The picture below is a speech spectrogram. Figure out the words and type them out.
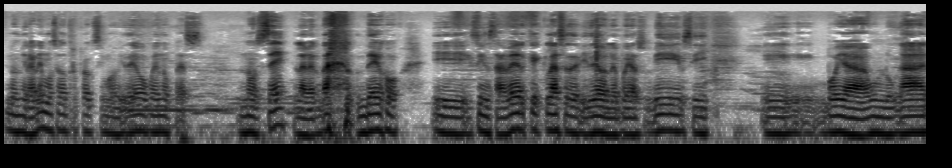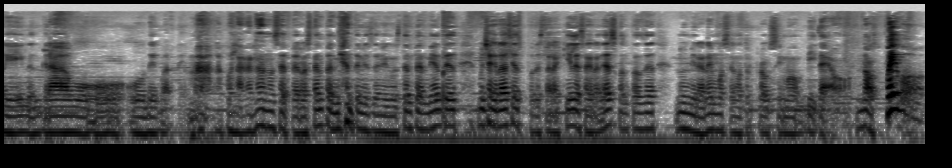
nos miraremos en otro próximo video. Bueno, pues no sé, la verdad, dejo y sin saber qué clase de video les voy a subir, si y voy a un lugar y les grabo o, de Guatemala, pues la verdad no sé, pero estén pendientes mis amigos, estén pendientes. Muchas gracias por estar aquí, les agradezco, entonces nos miraremos en otro próximo video. ¡Nos fuimos!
